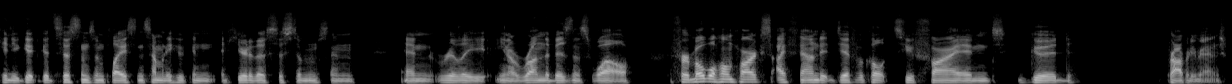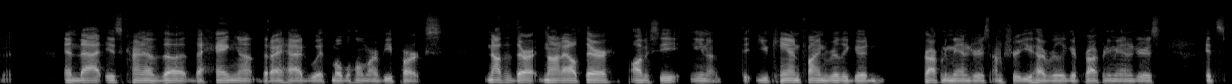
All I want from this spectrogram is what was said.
Can you get good systems in place and somebody who can adhere to those systems and and really you know run the business well? For mobile home parks i found it difficult to find good property management and that is kind of the the hang up that i had with mobile home rv parks. Not that they're not out there obviously you know you can find really good property managers. I'm sure you have really good property managers. It's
